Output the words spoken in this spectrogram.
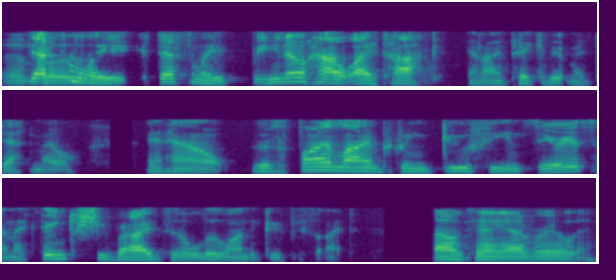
It was definitely, definitely. But you know how I talk and I pick about my death metal, and how there's a fine line between goofy and serious, and I think she rides it a little on the goofy side. Okay, yeah, really.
